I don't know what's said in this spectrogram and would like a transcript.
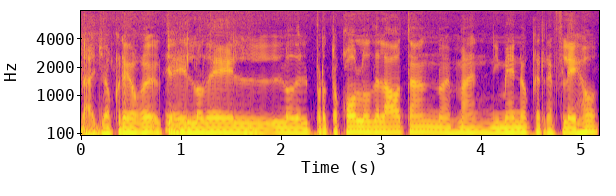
Ah, Yo creo que, que lo, del, lo del protocolo de la OTAN no es más ni menos que reflejo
